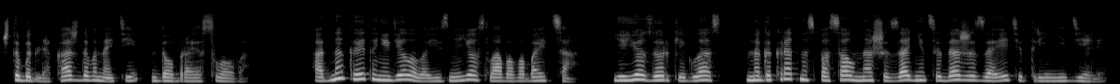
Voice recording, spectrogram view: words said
чтобы для каждого найти доброе слово. Однако это не делало из нее слабого бойца. Ее зоркий глаз многократно спасал наши задницы даже за эти три недели.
